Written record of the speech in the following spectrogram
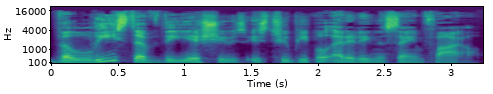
the least of the issues is two people editing the same file.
